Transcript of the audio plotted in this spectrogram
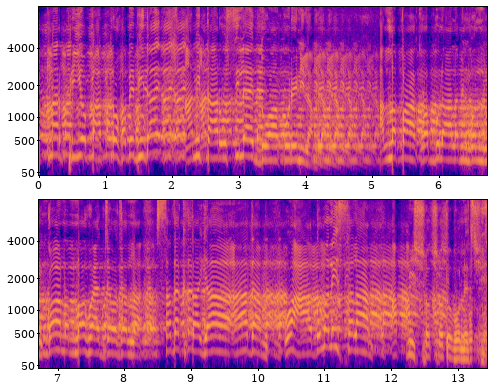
আপনার প্রিয় পাত্র হবে বিদায়। আমি তার ওসিলায় দোয়া করে নিলাম। আল্লাহ পাক রব্বুল আলামিন বললেন কল আল্লাহু আজ্জা ওয়া জাল্লা, সাদাকতা ইয়া আদম ও আদম আলাইহিস সালাম। আপনি সত্য বলেছেন।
